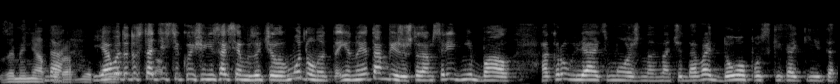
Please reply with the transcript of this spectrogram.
за меня да. поработал. Я вот эту статистику еще не совсем изучила в Moodle, но, но я там вижу, что там средний балл, округлять можно, значит, давать допуски какие-то.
